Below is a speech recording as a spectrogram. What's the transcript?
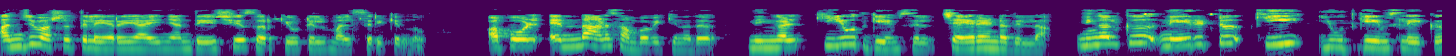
അഞ്ചു വർഷത്തിലേറെയായി ഞാൻ ദേശീയ സർക്യൂട്ടിൽ മത്സരിക്കുന്നു. അപ്പോൾ എന്താണ് സംഭവിക്കുന്നത്? നിങ്ങൾ കീ യൂത്ത് ഗെയിംസിൽ ചേരേണ്ടതില്ല. നിങ്ങൾക്ക് നേരിട്ട് കീ യൂത്ത് ഗെയിംസിലേക്ക്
